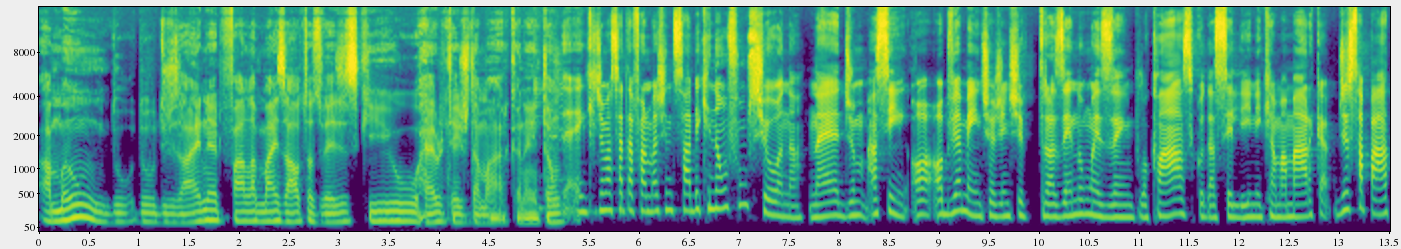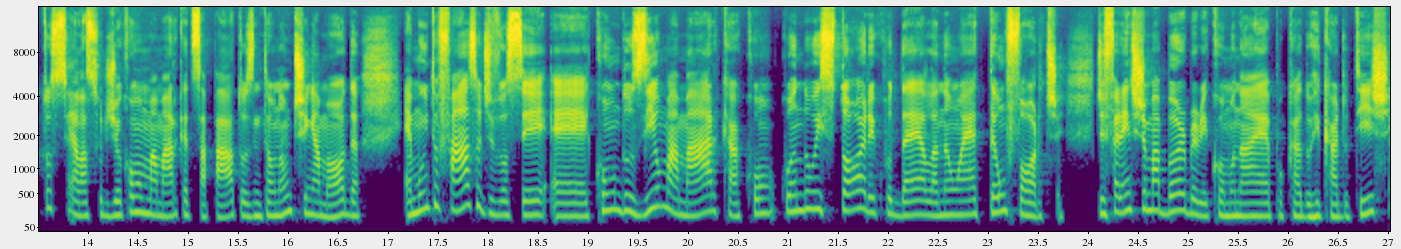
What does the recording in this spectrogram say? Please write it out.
a mão do, do, designer fala mais alto às vezes que o heritage da marca, né? Então, é que de uma certa forma a gente sabe que não funciona, né? De, assim, obviamente a gente trazendo um exemplo clássico da Celine, que é uma marca de sapatos, ela surgiu como uma marca de sapatos, então não tinha moda. É muito fácil de você é, conduzir uma marca com, quando o histórico dela não é tão forte, diferente de uma Burberry como na época do Ricardo Tisch,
